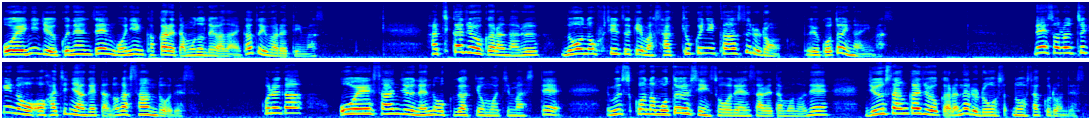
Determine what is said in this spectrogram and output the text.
応永29年前後に書かれたものではないかと言われています。八箇条からなる能の節付け、まあ、作曲に関する論ということになります。で、その次の8に挙げたのが三道です。これが応永30年の奥書きを持ちまして、息子の元吉に送電されたもので、13箇条からなる農作論です。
